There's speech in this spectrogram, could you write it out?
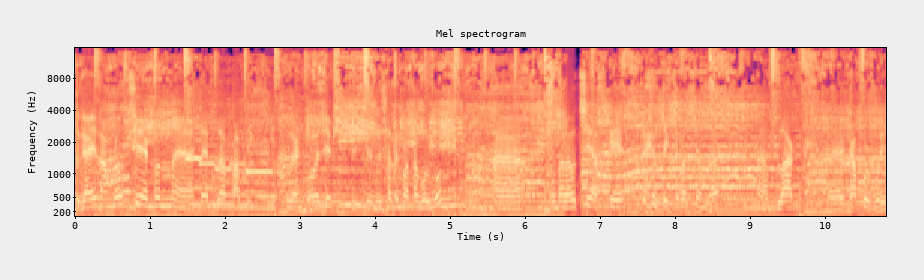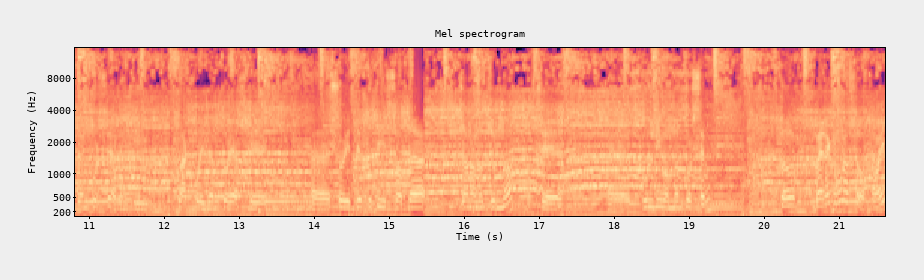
তো গাইজ আমরা হচ্ছে এখন দেবরা পাবলিক স্কুল অ্যান্ড কলেজের স্টুডেন্টের সাথে কথা বলব। ওনারা হচ্ছে আজকে দেখতে পাচ্ছি আমরা ব্ল্যাক কাপড় পরিধান করছে এমনকি ব্ল্যাক পরিধান করে আজকে শহীদদের প্রতি শ্রদ্ধা জানানোর জন্য হচ্ছে ফুল নিবন্ধন করছেন। তো, ভাইরা কেমন আছো? সবাই?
